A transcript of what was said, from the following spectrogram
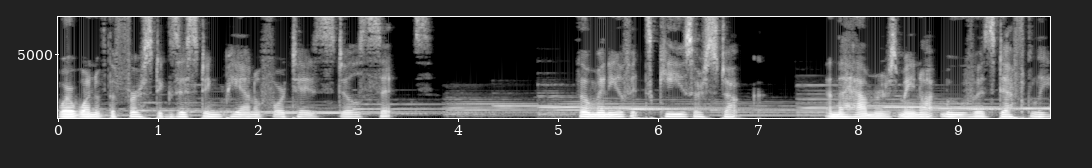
where one of the first existing pianofortes still sits, though many of its keys are stuck and the hammers may not move as deftly.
